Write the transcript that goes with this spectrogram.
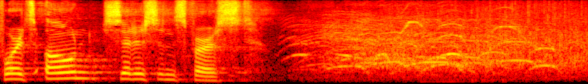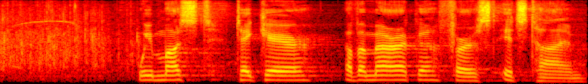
for its own citizens first. We must take care of America first. It's time.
